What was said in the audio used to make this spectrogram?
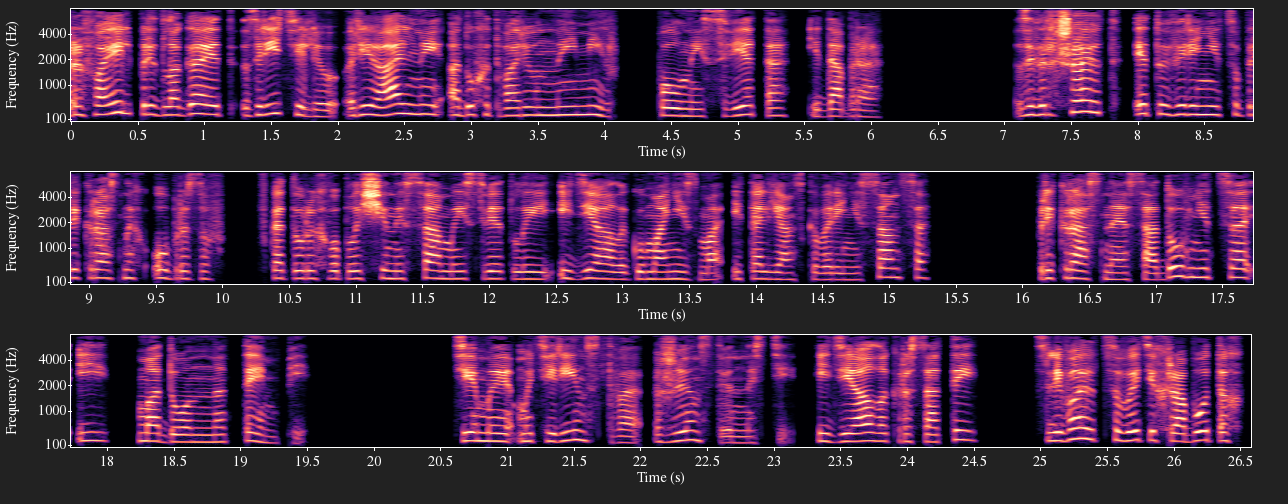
Рафаэль предлагает зрителю реальный одухотворенный мир, полный света и добра. Завершают эту вереницу прекрасных образов, в которых воплощены самые светлые идеалы гуманизма итальянского ренессанса, прекрасная садовница и Мадонна Темпи. Темы материнства, женственности, идеала красоты сливаются в этих работах,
